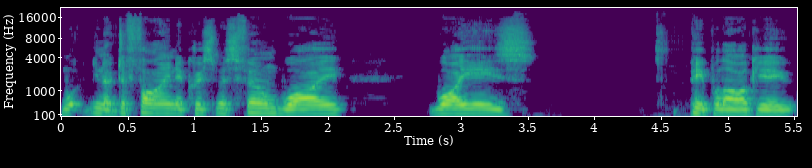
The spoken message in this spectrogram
what you know define a Christmas film. Why why is people argue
